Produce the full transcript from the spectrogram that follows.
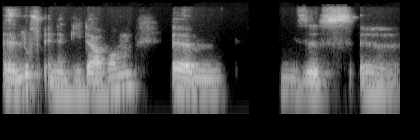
äh, Luftenergie darum, ähm, dieses äh,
